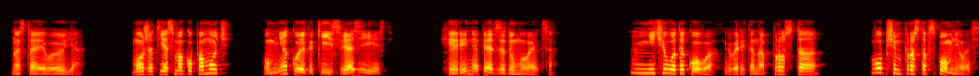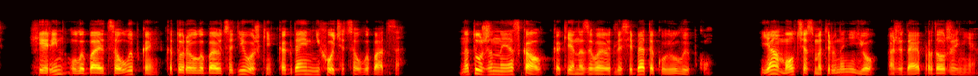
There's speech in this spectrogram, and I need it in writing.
– настаиваю я. «Может, я смогу помочь? У меня кое-какие связи есть». Херин опять задумывается. «Ничего такого», – говорит она, – «просто...» В общем, просто вспомнилась. Херин улыбается улыбкой, которой улыбаются девушки, когда им не хочется улыбаться. Натуженный оскал, как я называю для себя такую улыбку. Я молча смотрю на нее, ожидая продолжения.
